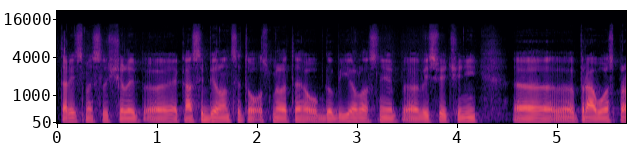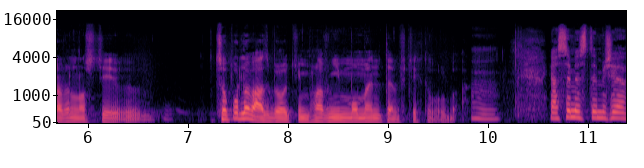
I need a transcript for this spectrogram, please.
Tady jsme slyšeli eh, jakási bilance toho osmiletého období a vlastně vysvědčení právo a spravedlnosti. Co podle vás bylo tím hlavním momentem v těchto volbách? Hmm. Já si myslím, že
